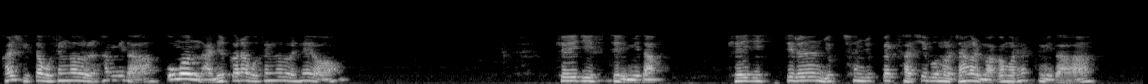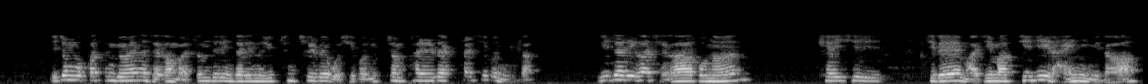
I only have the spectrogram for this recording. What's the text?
갈 수 있다고 생각을 합니다. 꿈은 아닐 거라고 생각을 해요. KG 스틸입니다. KG 스틸은 6,640원으로 장을 마감을 했습니다. 이 종목 같은 경우에는 제가 말씀드린 자리는 6,750원, 6,880원입니다. 이 자리가 제가 보는 KG 스틸의 마지막 지지 라인입니다.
